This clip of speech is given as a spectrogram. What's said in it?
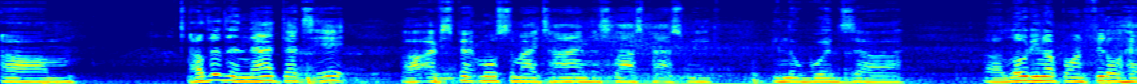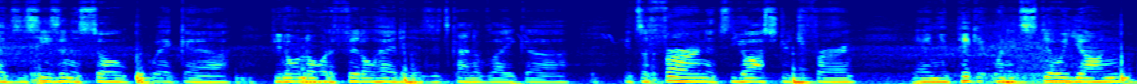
Um, other than that, that's it. Uh, I've spent most of my time this last past week in the woods uh, loading up on fiddleheads. The season is so quick. Uh, if you don't know what a fiddlehead is, it's kind of like, uh, it's a fern. It's the ostrich fern. And you pick it when it's still young.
